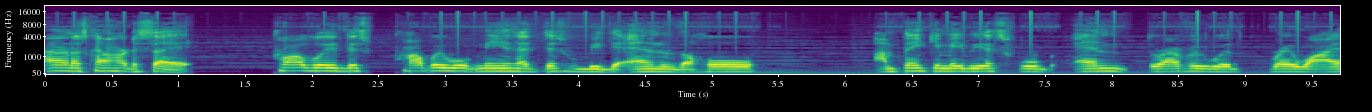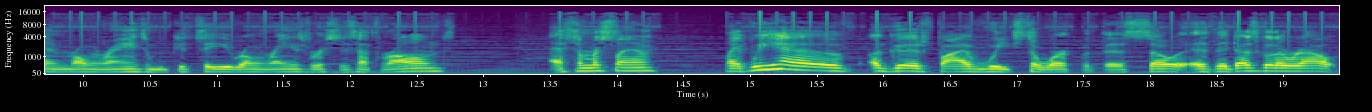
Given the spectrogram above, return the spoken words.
I don't know. It's kind of hard to say. Probably this probably will mean that this will be the end of the whole. I'm thinking maybe this will end the rivalry with Bray Wyatt and Roman Reigns, and we could see Roman Reigns versus Seth Rollins at SummerSlam. Like we have a good five weeks to work with this, so if it does go the route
